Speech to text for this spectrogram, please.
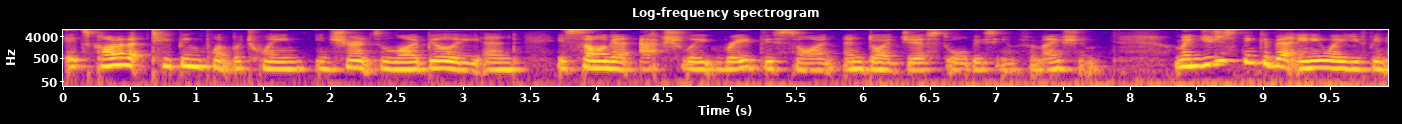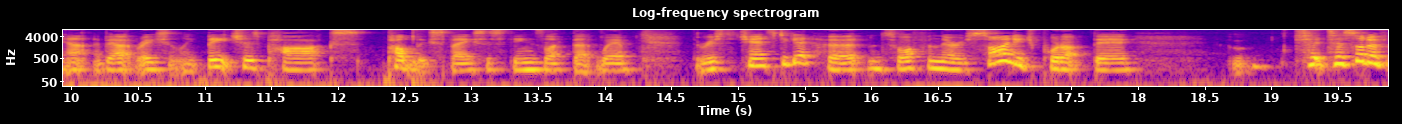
it's kind of that tipping point between insurance and liability and is someone going to actually read this sign and digest all this information? I mean you just think about anywhere you've been out and about recently? Beaches parks public spaces things like that where there is the chance to get hurt and so often there is signage put up there to, to sort of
